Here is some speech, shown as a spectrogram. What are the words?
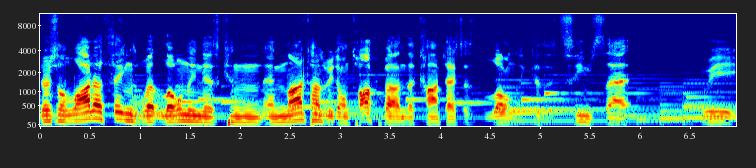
There's a lot of things what loneliness can, and a lot of times we don't talk about in the context as lonely because it seems that we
